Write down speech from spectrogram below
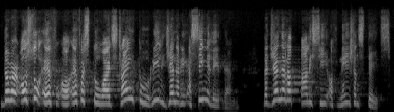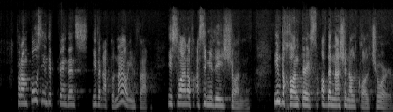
there were also uh, efforts towards trying to really generally assimilate them. The general policy of nation states from post-independence, even up to now, in fact, is one of assimilation in the context of the national culture,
